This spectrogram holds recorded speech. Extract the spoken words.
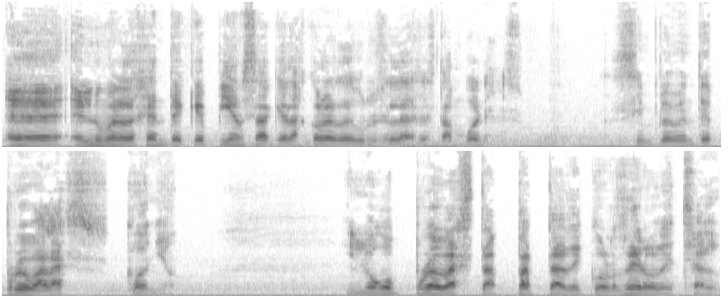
eh, el número de gente que piensa que las colas de Bruselas están buenas. Simplemente pruébalas, coño. Y luego prueba esta pata de cordero lechal.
